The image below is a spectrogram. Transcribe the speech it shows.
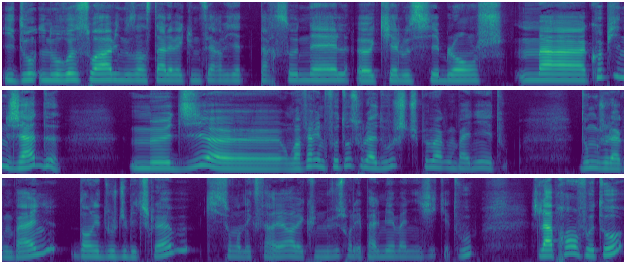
ils, nous reçoivent, ils nous installent avec une serviette personnelle euh, qui elle aussi est blanche. Ma copine Jade me dit euh, on va faire une photo sous la douche, tu peux m'accompagner et tout. Donc je l'accompagne dans les douches du beach club qui sont en extérieur avec une vue sur les palmiers magnifiques et tout. Je la prends en photo.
